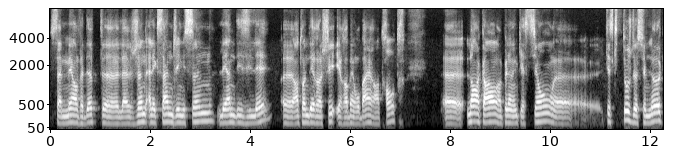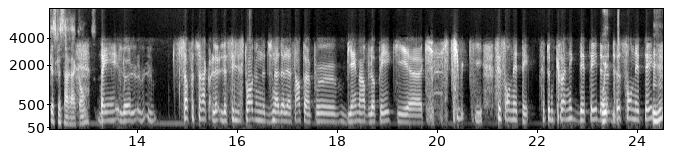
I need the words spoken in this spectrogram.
Ça met en vedette euh, la jeune Alexandre Jamison, Léane Desilets, euh, Antoine Desrochers et Robin Aubert, entre autres. Euh, là encore, un peu la même question. Qu'est-ce qui te touche de ce film-là? Qu'est-ce que ça raconte? Ben, le, ça, faut c'est l'histoire d'une adolescente un peu bien enveloppée qui, qui, qui c'est son été. C'est une chronique d'été de, son été. Mm-hmm.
